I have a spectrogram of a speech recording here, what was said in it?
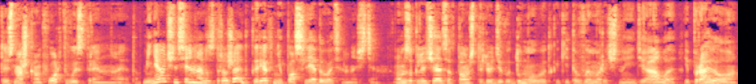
То есть наш комфорт выстроен на этом. Меня очень сильно раздражает грех непоследовательности. Он заключается в том, что люди выдумывают какие-то выморочные идеалы и правила,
